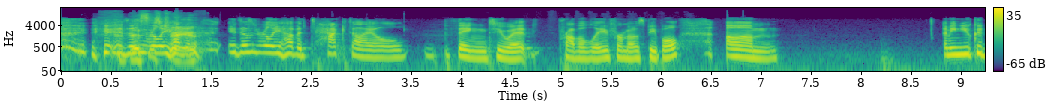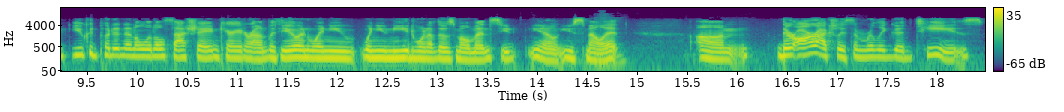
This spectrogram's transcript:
it doesn't really have a, it doesn't really have a tactile thing to it probably for most people. Um I mean, you could you could put it in a little sachet and carry it around with you, and when you when you need one of those moments, you you know you smell it. Um, there are actually some really good teas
